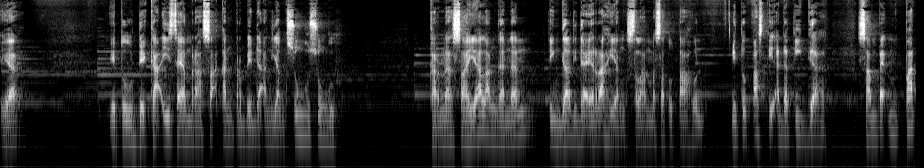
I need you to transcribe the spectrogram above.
ya itu DKI saya merasakan perbedaan yang sungguh-sungguh. Karena saya langganan tinggal di daerah yang selama satu tahun itu pasti ada tiga sampai empat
